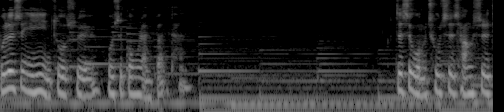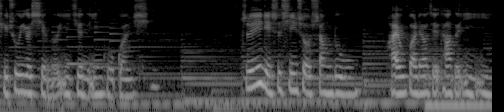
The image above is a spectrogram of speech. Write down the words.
不论是隐隐作祟或是公然反弹。这是我们初次尝试提出一个显而易见的因果关系。只因你是新手上路，还无法了解它的意义，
